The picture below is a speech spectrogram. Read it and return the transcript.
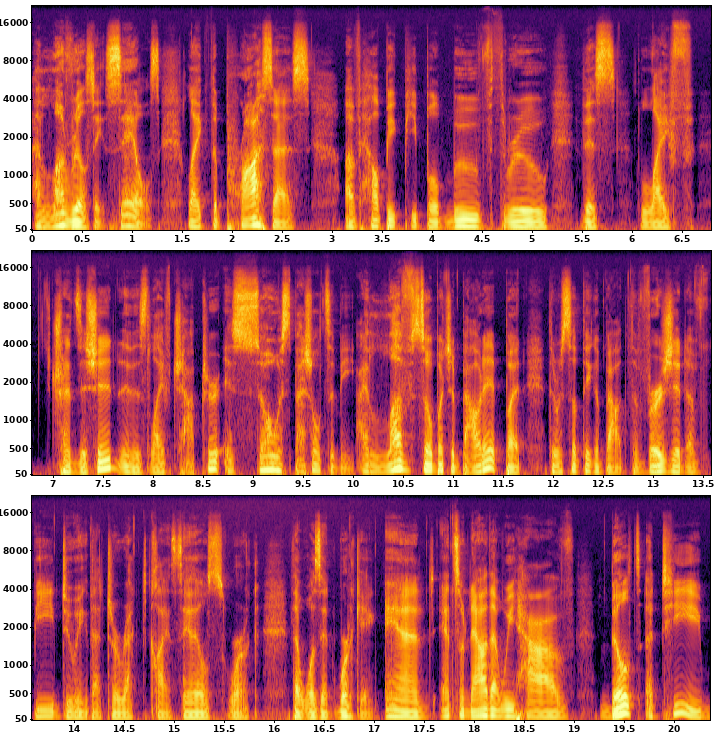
I love real estate sales. Like the process of helping people move through this life transition in this life chapter is so special to me. I love so much about it, but there was something about the version of me doing that direct client sales work that wasn't working. And and so now that we have built a team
